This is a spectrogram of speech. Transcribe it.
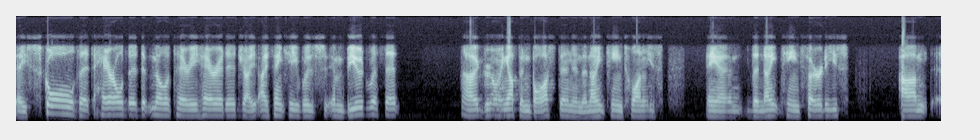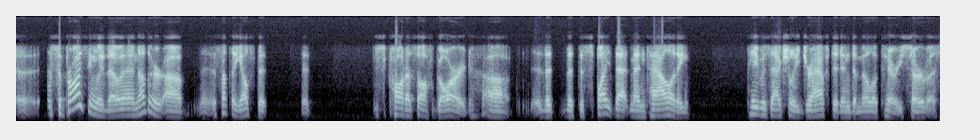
a school that heralded military heritage. I, I think he was imbued with it uh, growing up in Boston in the 1920s and the 1930s. Um, uh, surprisingly, though, another uh, something else that that just caught us off guard. Uh, that that despite that mentality, he was actually drafted into military service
